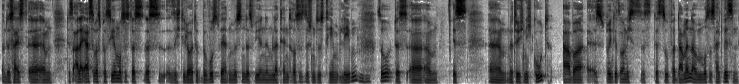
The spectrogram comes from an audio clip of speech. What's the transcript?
Und das heißt, äh, ähm, das allererste, was passieren muss, ist, dass dass sich die Leute bewusst werden müssen, dass wir in einem latent rassistischen System leben. So, das äh, ähm, ist ähm, natürlich nicht gut, aber es bringt jetzt auch nichts, das, das zu verdammen, aber man muss es halt wissen.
